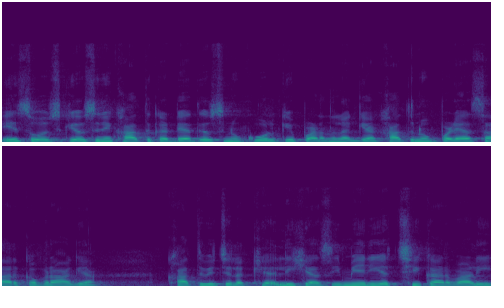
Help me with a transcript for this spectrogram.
ਇਹ ਸੋਚ ਕੇ ਉਸਨੇ ਖੱਤ ਕੱਢਿਆ ਤੇ ਉਸ ਨੂੰ ਖੋਲ ਕੇ ਪੜ੍ਹਨ ਲੱਗਿਆ। ਖੱਤ ਨੂੰ ਪੜ੍ਹਿਆ, ਸਾਰ ਘਬਰਾ ਗਿਆ। ਖੱਤ ਵਿੱਚ ਲਿਖਿਆ ਸੀ, ਮੇਰੀ ਅੱਛੀ ਘਰ ਵਾਲੀ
